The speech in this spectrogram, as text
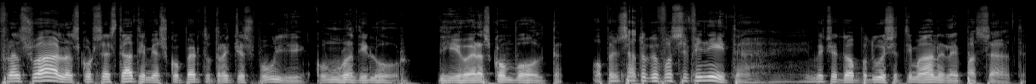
François la scorsa estate mi ha scoperto tra i cespugli con una di loro. Dio, era sconvolta. Ho pensato che fosse finita, invece dopo due settimane l'è passata.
